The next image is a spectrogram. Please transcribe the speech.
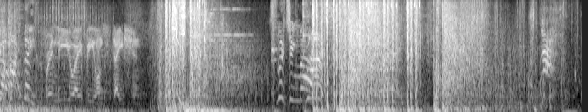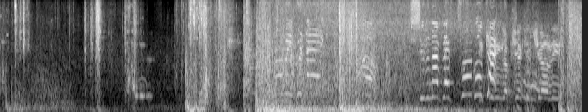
out back me! Friendly UAV on station. Switching man! Ah. Shouldn't have left Contact! Objective Charlie.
